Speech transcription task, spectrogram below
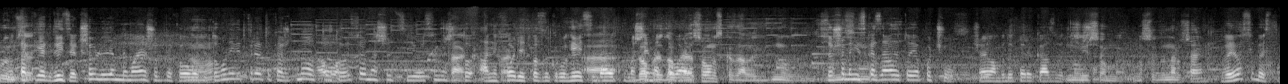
Ну так як дивіться, якщо людям немає що приховувати, Ну. то вони відкрито кажуть, ну то, то ось наші ці, ось наші Так, то, а не так. ходять поза круги, сідають в машинах, Добре, добре, а що вам сказали? Ну, Все, що ну, мені ну, сказали, то я почув. Що я вам буду переказувати. Ну чи і що? що ми? Ми що нарушаємо? Ви особисто?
